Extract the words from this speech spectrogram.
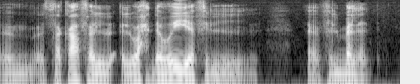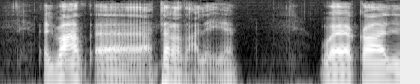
والثقافة الوحدوية في في البلد. البعض اعترض علي وقال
